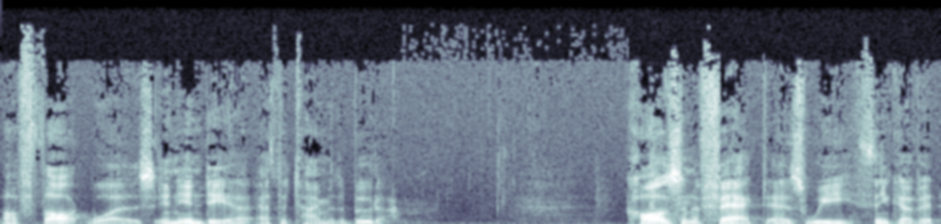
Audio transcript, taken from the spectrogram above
of thought was in India at the time of the Buddha. Cause and effect, as we think of it,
